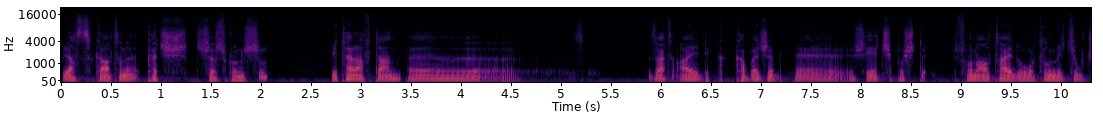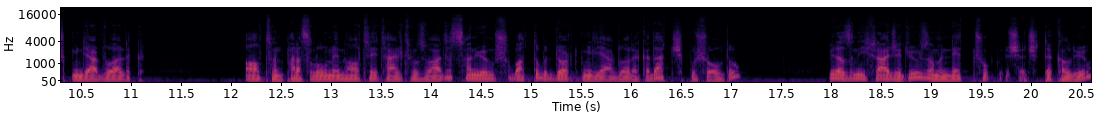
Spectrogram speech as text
yastık altına kaçış söz konusu. Bir taraftan ee, zaten aylık kabaca ee, şeye çıkmıştı. Son 6 ayda ortalama 2,5 milyar dolarlık altın, parasal olmayan altın ithalatımız vardı. Sanıyorum Şubat'ta bu 4 milyar dolara kadar çıkmış oldu. Birazını ihraç ediyoruz ama net çok açıkta kalıyor.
